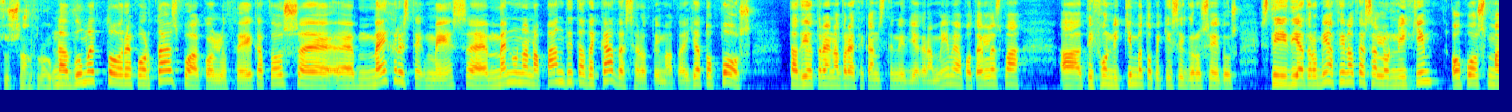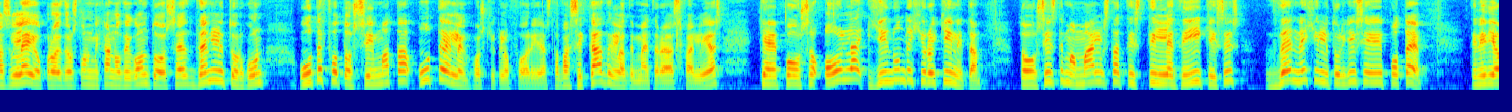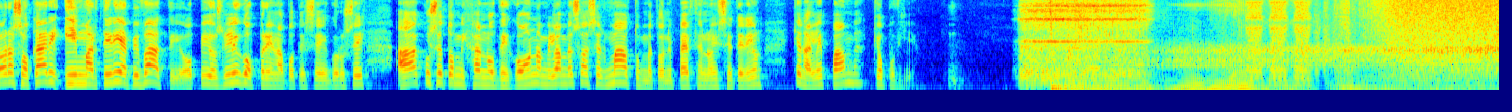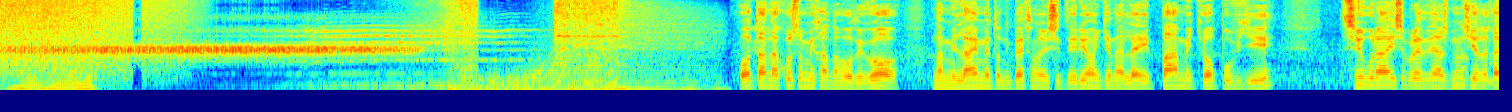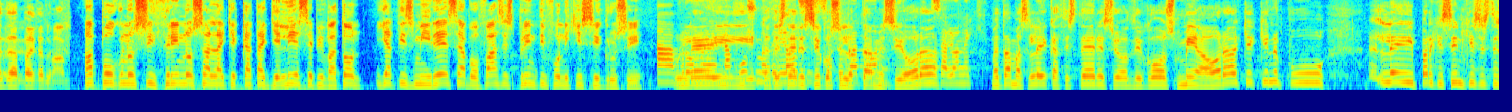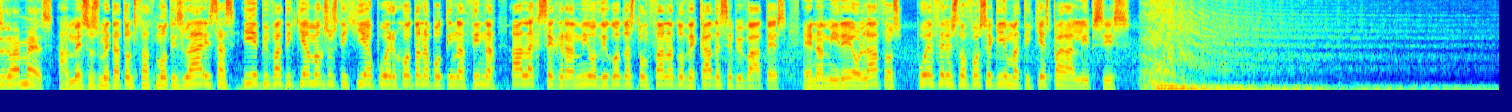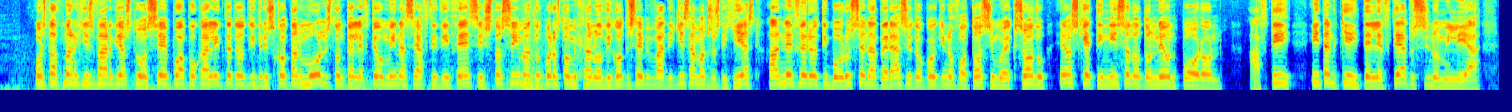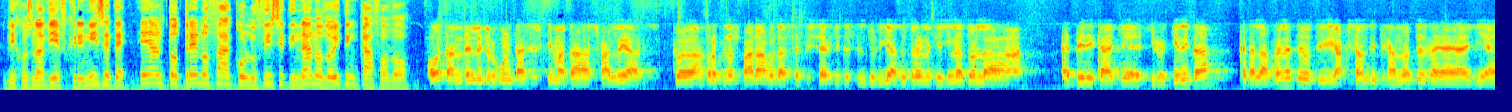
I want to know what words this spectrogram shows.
Να δούμε το ρεπορτάζ που ακολουθεί, καθώς ε, ε, μέχρι στιγμής ε, μένουν αναπάντητα δεκάδες ερωτήματα για το πώς τα δύο τρένα βρέθηκαν στην ίδια γραμμή, με αποτέλεσμα α, τη φωνική με τοπική σύγκρουσή τους. Στη διαδρομή Αθήνα-Θεσσαλονίκη, όπως μας λέει ο πρόεδρος των μηχανοδηγών του ΟΣΕ, δεν λειτουργούν ούτε φωτοσύματα, ούτε έλεγχος κυκλοφορίας. Τα βασικά δηλαδή μέτρα ασφαλείας και πω όλα γίνονται χειροκίνητα. Το σύστημα μάλιστα της τηλεδιοίκησης δεν έχει λειτουργήσει ποτέ. Την ίδια ώρα σοκάρει η μαρτυρία επιβάτη, ο οποίος λίγο πριν από τη σύγκρουση άκουσε το μηχανοδηγό να μιλά μέσω ασυρμάτου με τον υπεύθυνο εισιτηρίων και να λέει πάμε και όπου βγει. Όταν ακούς τον μηχανοδηγό να μιλάει με τον υπεύθυνο εισιτηρίων και να λέει πάμε και όπου βγει, σίγουρα είσαι προεδριασμένο για το κάτι θα πάει καλά. Απόγνωση, θρήνος αλλά και καταγγελίες επιβατών για τις μοιραίες αποφάσεις πριν τη φωνική σύγκρουση. Που λέει καθυστέρηση 20 λεπτά, μισή ώρα. Μετά μας λέει καθυστέρηση οδηγός μία ώρα και εκείνη που λέει υπάρχει σύγχυση στις γραμμές. Αμέσως μετά τον σταθμό της Λάρισας, η επιβατική αμαξοστοιχεία που ερχόταν από την Αθήνα άλλαξε γραμμή οδηγώντας τον θάνατο δεκάδες επιβάτες. Ένα μοιραίο λάθος που έφερε στο φως εγκληματικές παραλήψεις. Ο σταθμάρχης Βάρδιας του ΟΣΕ, που αποκαλύπτεται ότι βρισκόταν μόλις τον τελευταίο μήνα σε αυτή τη θέση, στο σήμα του προς το μηχανοδηγό της επιβατικής αμαξοστοιχίας, ανέφερε ότι μπορούσε να περάσει το κόκκινο φωτόσημο εξόδου έως και την είσοδο των νέων πόρων. Αυτή ήταν και η τελευταία του συνομιλία, δίχως να διευκρινίζεται εάν το τρένο θα ακολουθήσει την άνοδο ή την κάθοδο. Όταν δεν λειτουργούν τα συστήματα ασφαλείας και ο ανθρώπινος παράγοντας επισέρχεται στη λειτουργία του τρένου και γίνονται όλα εμπειρικά και χειροκίνητα, καταλαβαίνετε ότι αυξάνονται οι πιθανότητες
